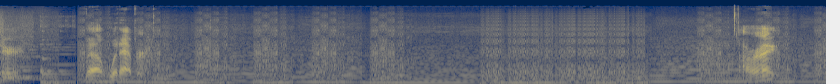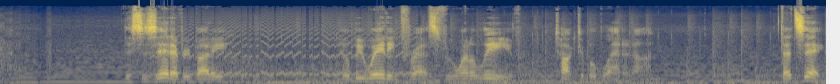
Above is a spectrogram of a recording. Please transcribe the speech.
There. Well, whatever. Alright. This is it, everybody. He'll be waiting for us if we want to leave. Talk to Blablanadon. That's it.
